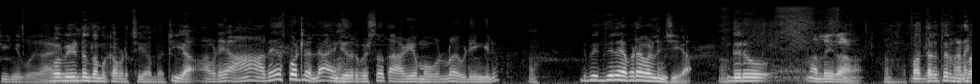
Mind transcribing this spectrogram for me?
ചീഞ്ഞു പോയതാണ് അപ്പോൾ വീണ്ടും നമുക്ക് അവിടെ ചെയ്യാൻ പറ്റും. ചെയ്യാം. അവിടെ ആ അതേ സ്പോട്ടിലല്ല അതിന്റെ എതിർവശത്തോ താഴെയോ മുകളിലോ എവിടെയെങ്കിലും. ഇതിപ്പോൾ ഇതിൽ എവിടെ വെള്ളം ചെയ്യാം. ഇതൊരു നല്ല ഇതാണ്. അത്തരത്തിലുള്ള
